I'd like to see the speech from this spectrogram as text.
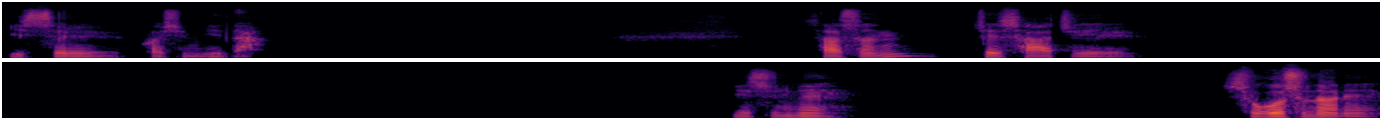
있을 것입니다. 사순 제4주일 예수님의 수고순환에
